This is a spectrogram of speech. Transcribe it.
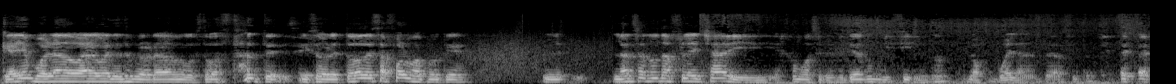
que hayan volado algo en ese programa me gustó bastante. Sí. Y sobre todo de esa forma, porque lanzan una flecha y es como si les metieran un misil, ¿no? Los vuelan en pedacitos.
